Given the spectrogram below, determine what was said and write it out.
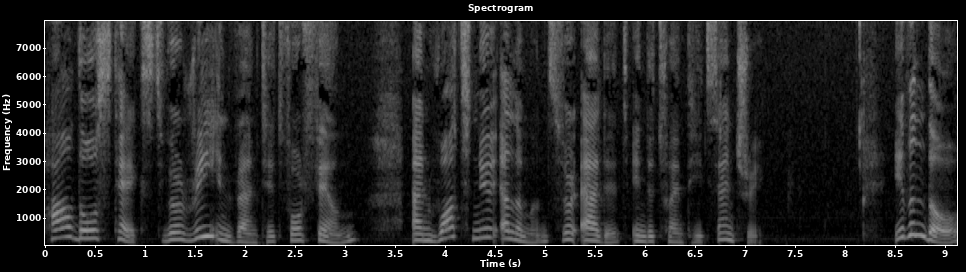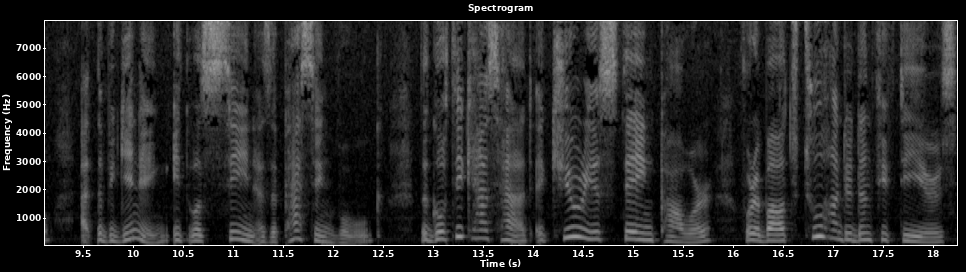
how those texts were reinvented for film and what new elements were added in the 20th century. Even though at the beginning it was seen as a passing vogue, the Gothic has had a curious staying power for about 250 years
